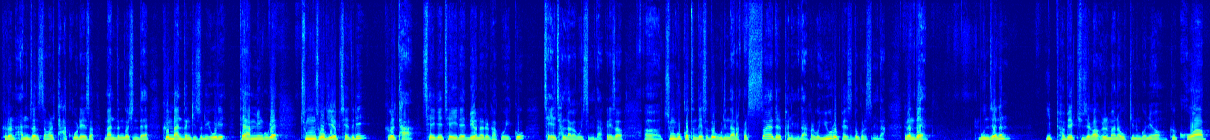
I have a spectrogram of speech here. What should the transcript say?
그런 안전성을 다 고려해서 만든 것인데 그 만든 기술이 우리 대한민국의 중소기업체들이 그걸 다 세계 제일의 면허를 갖고 있고 제일 잘 나가고 있습니다. 그래서 어, 중국 같은 데서도 우리나라 걸 써야 될 판입니다. 그리고 유럽에서도 그렇습니다. 그런데 문제는 이 벽의 규제가 얼마나 웃기는 거요. 그 고압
